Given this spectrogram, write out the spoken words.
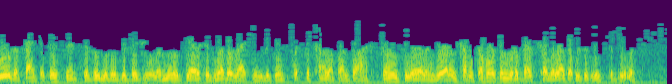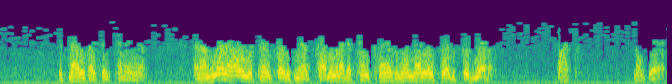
due to the fact that this said civilian individual, a gas and rubber rationing begins, puts the car up on blocks, drains the oil and water, and covers the whole thing with a best cover like it was at least a Buick. It's now, as I say, 10 a.m. And I'm one hour return serviceman problem, and I got ten cans and one Model A Ford with good rubber. But no gas.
